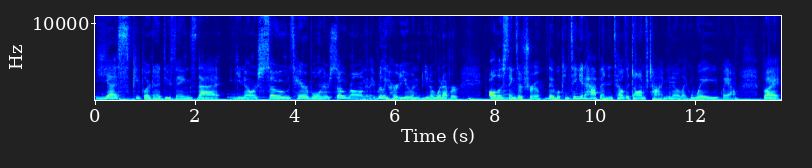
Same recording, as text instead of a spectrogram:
yes, people are gonna do things that, you know, are so terrible and they're so wrong and they really hurt you and, you know, whatever. all those things are true. They will continue to happen until the dawn of time, you know, like way, way out. But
